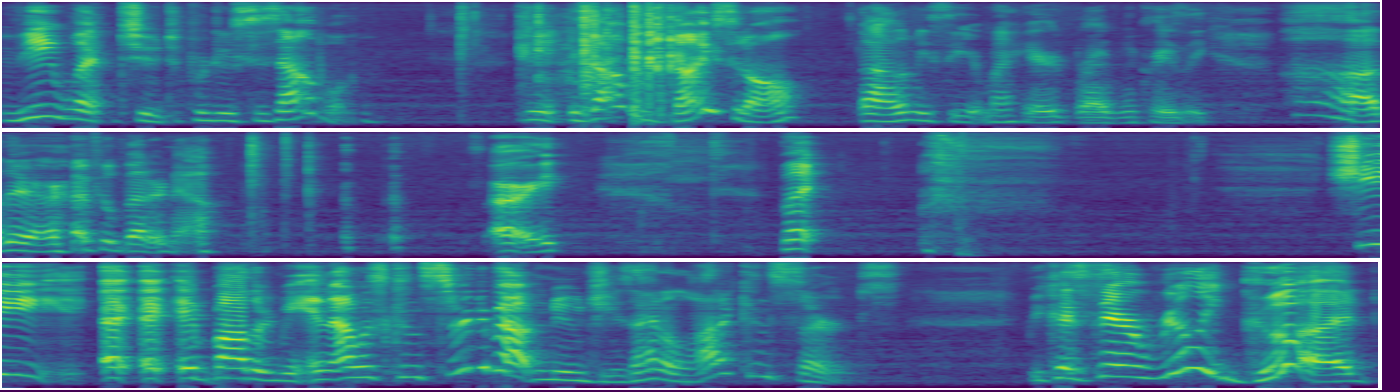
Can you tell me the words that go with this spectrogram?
V went to to produce his album. I mean, his album's nice and all. Ah, let me see it. My hair is driving me crazy. Ah, there. I feel better now. Sorry. But she, it, it bothered me. And I was concerned about New Jeans. I had a lot of concerns because they're really good,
